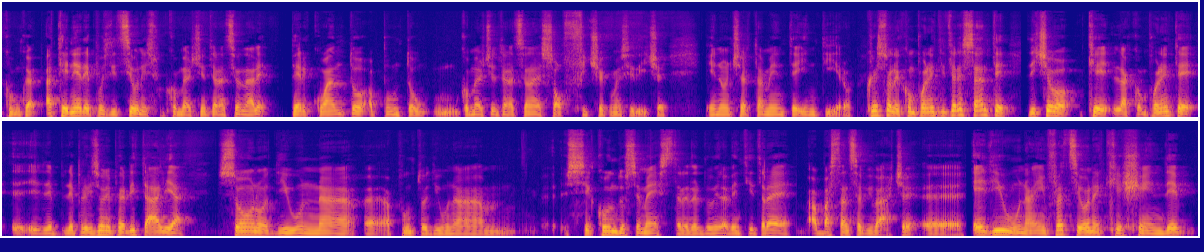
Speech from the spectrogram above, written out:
comunque, a tenere posizioni sul commercio internazionale per quanto appunto un commercio internazionale soffice, come si dice, e non certamente in tiro. Queste sono le componenti interessanti. Dicevo che la componente, eh, le, le previsioni per l'Italia sono di un eh, appunto di una mm, secondo semestre del 2023 abbastanza vivace eh, e di una inflazione che scende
